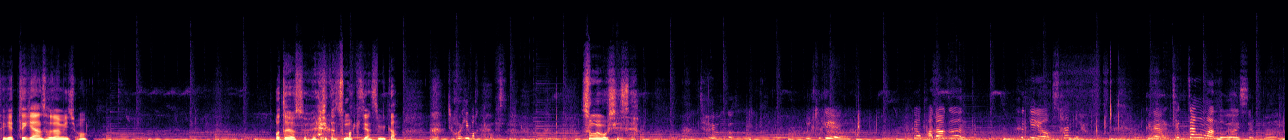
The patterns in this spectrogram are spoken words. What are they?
되게 특이한 서점이죠. 어떠셨어요? 약간 숨 막히지 않습니까? 저희밖에 없어. 숨을 못 쉬겠어요. 저희밖에 없어서 좀 특이해요. 그냥 바닥은 흙이에요, 산이요. 그냥 책장만 놓여 있을 뿐.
